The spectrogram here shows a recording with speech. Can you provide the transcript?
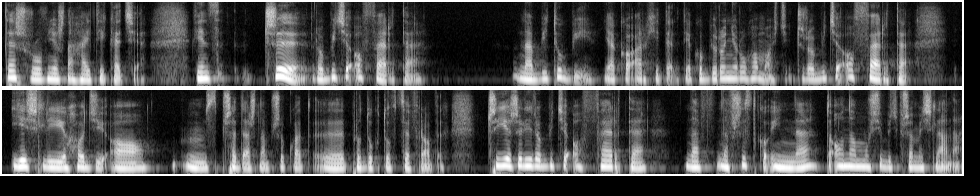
też również na high tickecie. Więc czy robicie ofertę na B2B jako architekt, jako biuro nieruchomości, czy robicie ofertę, jeśli chodzi o mm, sprzedaż na przykład y, produktów cyfrowych, czy jeżeli robicie ofertę na, na wszystko inne, to ona musi być przemyślana.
